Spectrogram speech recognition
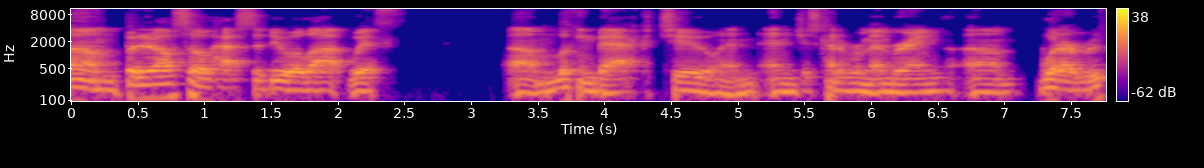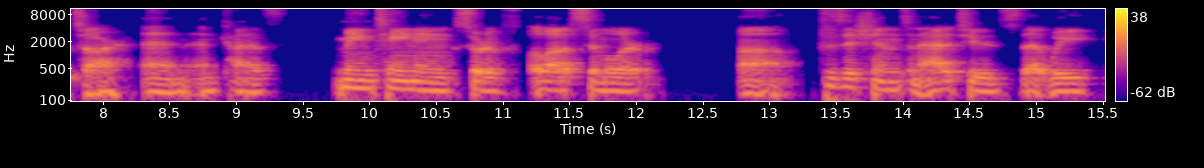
Um, but it also has to do a lot with um, looking back too, and and just kind of remembering um, what our roots are, and and kind of maintaining sort of a lot of similar uh, positions and attitudes that we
